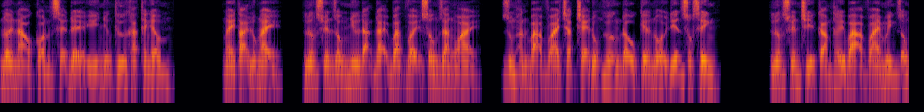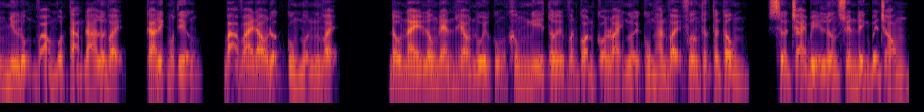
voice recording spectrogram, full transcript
nơi nào còn sẽ để ý những thứ khác thanh âm. Ngay tại lúc này, Lương Xuyên giống như đạn đại bác vậy xông ra ngoài, dùng hắn bả vai chặt chẽ đụng hướng đầu kia nổi điên xuất sinh. Lương Xuyên chỉ cảm thấy bả vai mình giống như đụng vào một tảng đá lớn vậy, ca đích một tiếng, bả vai đau được cùng muốn ngưng vậy đầu này lông đen heo núi cũng không nghĩ tới vẫn còn có loài người cùng hắn vậy phương thức tấn công sườn trái bị lương xuyên đỉnh bên trong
